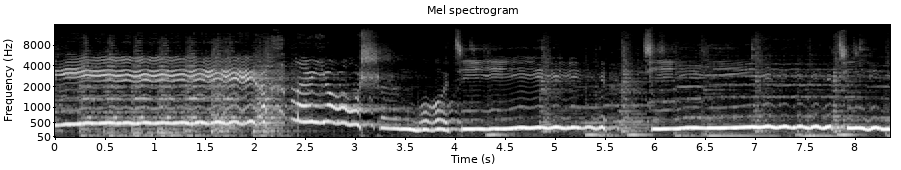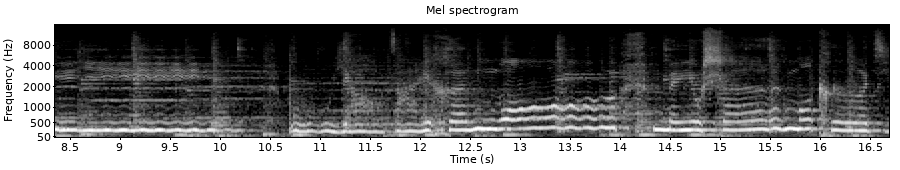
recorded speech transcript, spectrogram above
忆？没有什么记忆，记忆，记忆，不要再恨我，没有什么可记。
